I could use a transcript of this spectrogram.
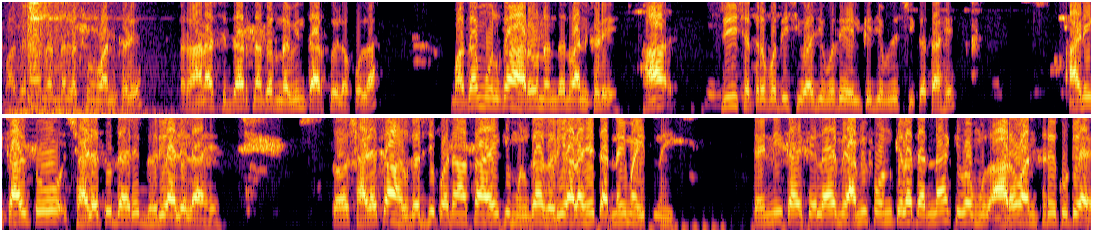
माझं नाव नंदन लक्ष्मण वानखडे. राहणार सिद्धार्थनगर नवीन तारफे अकोला. माझा मुलगा आरव नंदन वानखडे हा श्री छत्रपती शिवाजीमध्ये एल के जीमध्ये शिकत आहे. आणि काल तो शाळेतून डायरेक्ट घरी आलेला आहे. तर शाळेचा हलगर्जीपणा असा आहे की मुलगा घरी आला हे त्यांनाही माहीत नाही. त्यांनी काय केलं आहे मी आम्ही फोन केला त्यांना किंवा मु- आरव वानखडे कुठे आहे?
